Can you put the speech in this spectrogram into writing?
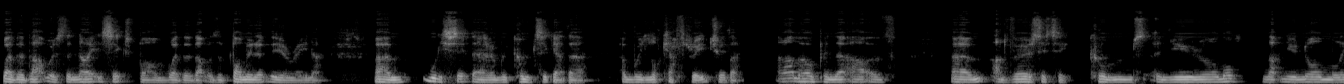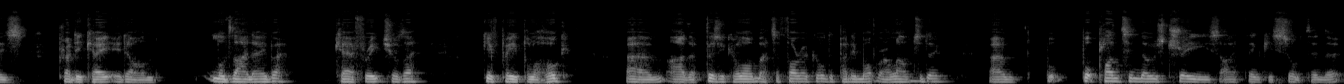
whether that was the 96 bomb, whether that was a bombing at the arena. Um, we sit there and we come together and we look after each other. And I'm hoping that out of um, adversity comes a new normal. And that new normal is predicated on love thy neighbour, care for each other, give people a hug, um, either physical or metaphorical, depending on what we're allowed to do. Um, but but planting those trees, I think, is something that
